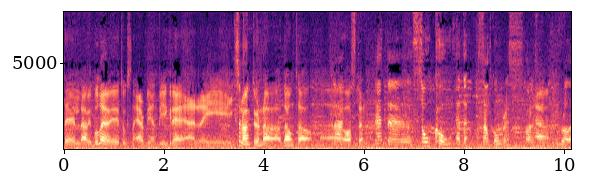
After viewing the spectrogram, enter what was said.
til der vi bodde. Vi tok sånne Airbnb-greier ikke så langt unna downtown eh, Nei. Austin. Det heter SoCo, heter. South Congress var liksom Ja.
